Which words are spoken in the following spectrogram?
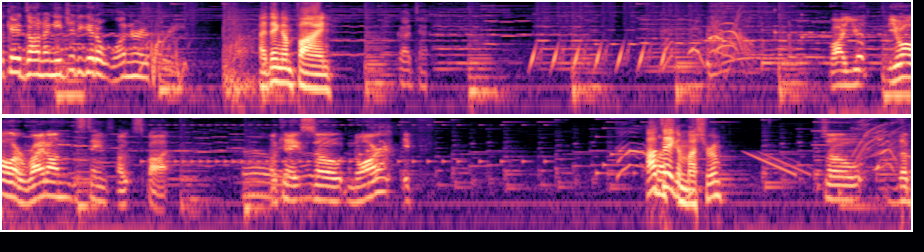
Okay, Dawn, I need you to get a one or a three. I think I'm fine. God damn. Wow, you you all are right on the same spot. Oh, Okay, yeah. so Noir, if I'll take a mushroom. So, the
